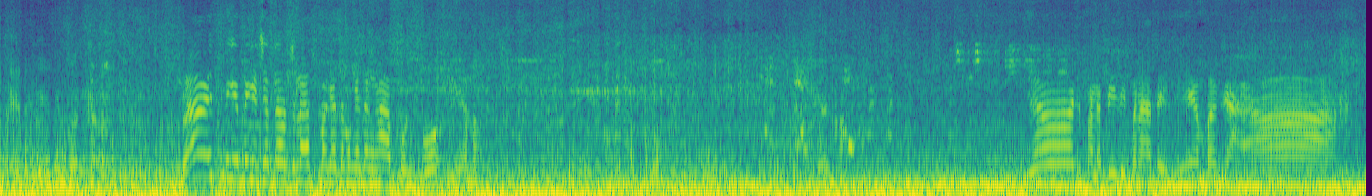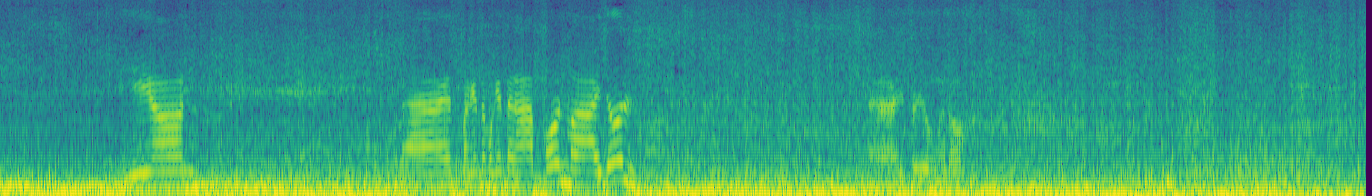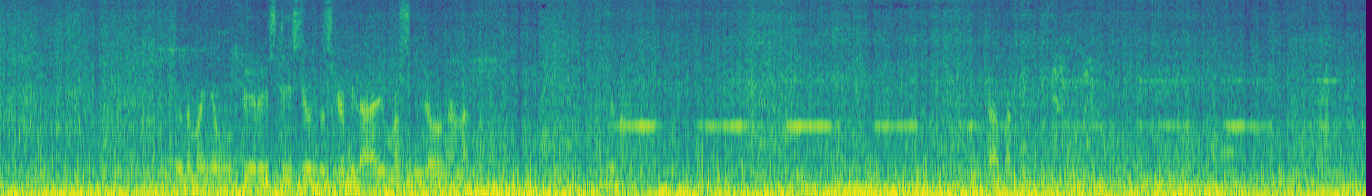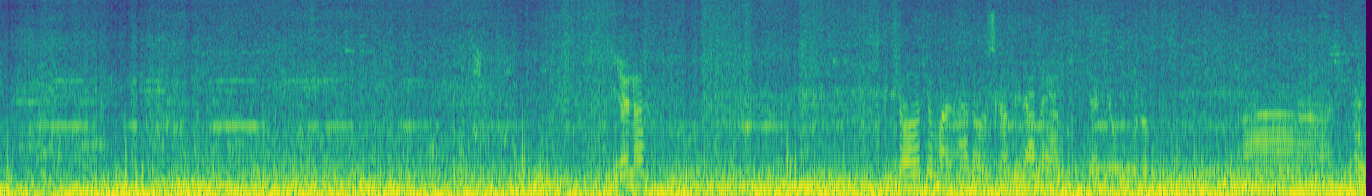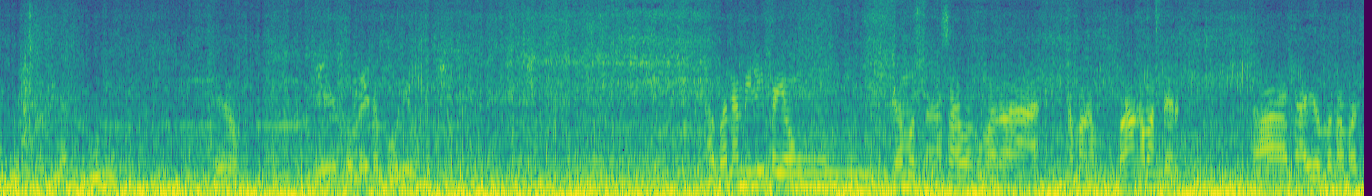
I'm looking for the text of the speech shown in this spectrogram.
Ayan, ayan yung bangka. Right, mega mega shout out lahat. Magandang magandang hapon po. Ayan o. Ayan. Palapitin pa natin. Ayan bangka. Ah. Yan. Right, magandang magandang hapon mga idol. Ah, ito yung ano, Ito naman yung ferry station sa kabila ay mas ilaw nga lang. Yan Yan ha. Dito ito man ano sa kabila na yan. Yan yung ano. Ah, po sa kabila. Bumi. Yan o. Yan yung tulay ng buni o. Aba namili pa yung gamot ng asawa ko mga, mga, mga kamaster. Ah, tayo muna mag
